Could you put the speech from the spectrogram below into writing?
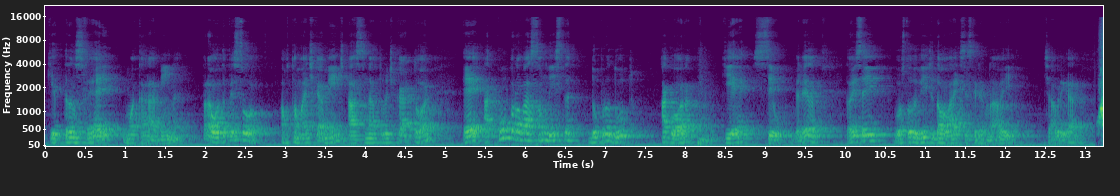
que transfere uma carabina para outra pessoa. Automaticamente, a assinatura de cartório é a comprovação lista do produto agora que é seu, beleza? Então é isso aí. Gostou do vídeo? Dá o like, se inscreva no canal aí. Tchau, obrigado.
